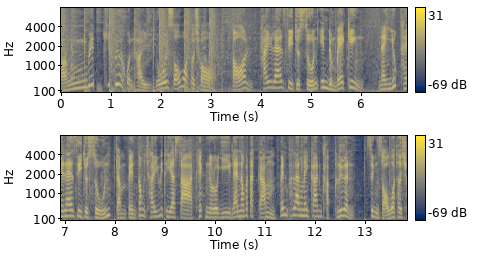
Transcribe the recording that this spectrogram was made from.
ลังวิทย์คิดเพื่อคนไทย โดย สวทช ตอน Thailand 4.0 in the making ในยุค Thailand 4.0 จำเป็นต้องใช้วิทยาศาสตร์ เทคโนโลยีและนวัตกรรม เป็นพลังในการขับเคลื่อน ซึ่ง สวทช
